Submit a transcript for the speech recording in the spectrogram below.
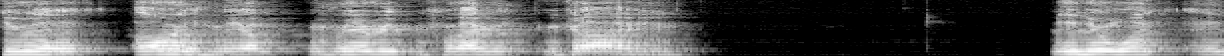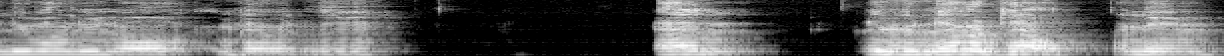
he was obviously a very private guy. Didn't want anyone to know, apparently. And you could never tell. I mean,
